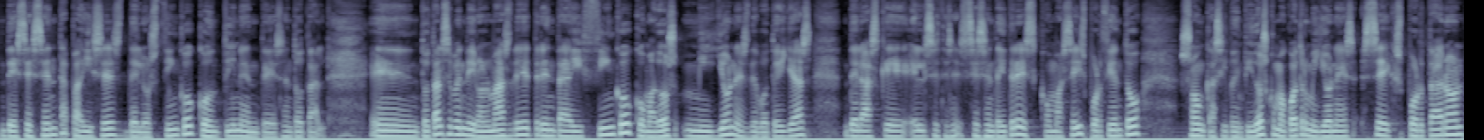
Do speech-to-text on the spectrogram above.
de 60 países de los cinco continentes en total. En total se vendieron más de 35,2 millones de botellas, de las que el 63,6% son casi 22,4 millones, se exportaron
